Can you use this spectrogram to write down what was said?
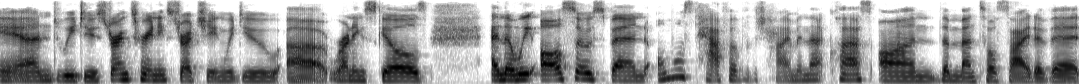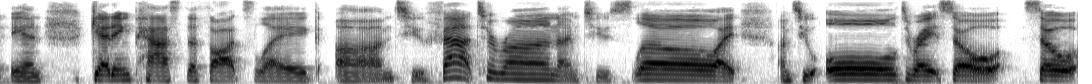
and we do strength training, stretching, we do uh, running skills. And then we also spend almost half of the time in that class on the mental side of it and getting past the thoughts like, I'm too fat to run, I'm too slow, I, I'm too old, right? So, so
